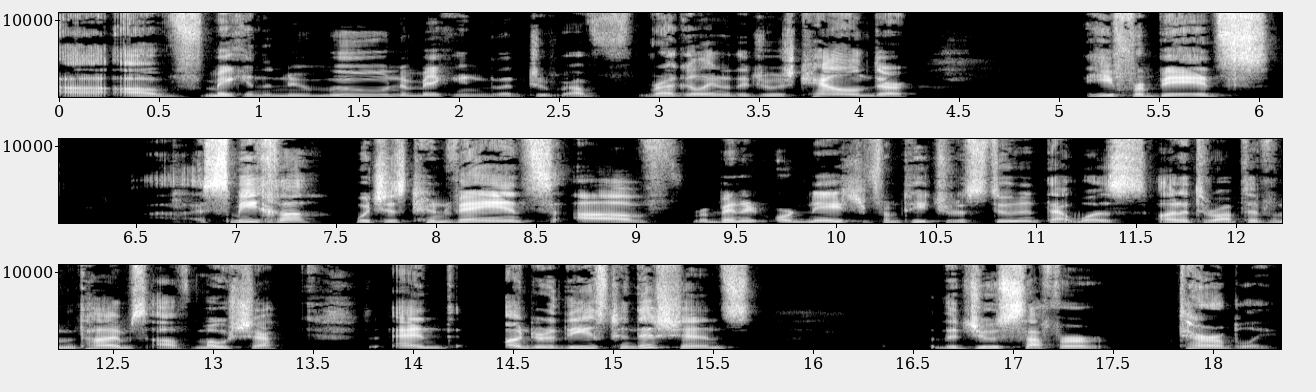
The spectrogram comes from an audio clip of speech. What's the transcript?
uh, of making the new moon, of making the of regulating the Jewish calendar. He forbids uh, smicha, which is conveyance of rabbinic ordination from teacher to student that was uninterrupted from the times of Moshe. And under these conditions, the Jews suffer terribly.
